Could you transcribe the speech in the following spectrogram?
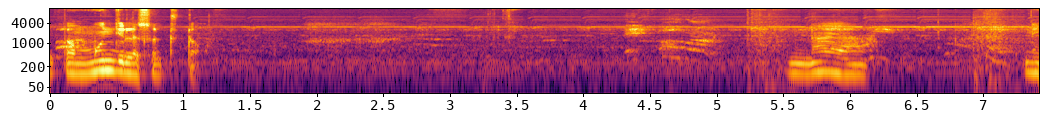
இப்போ மூஞ்சில் சுட்டுட்டோம். என்னயா நீ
